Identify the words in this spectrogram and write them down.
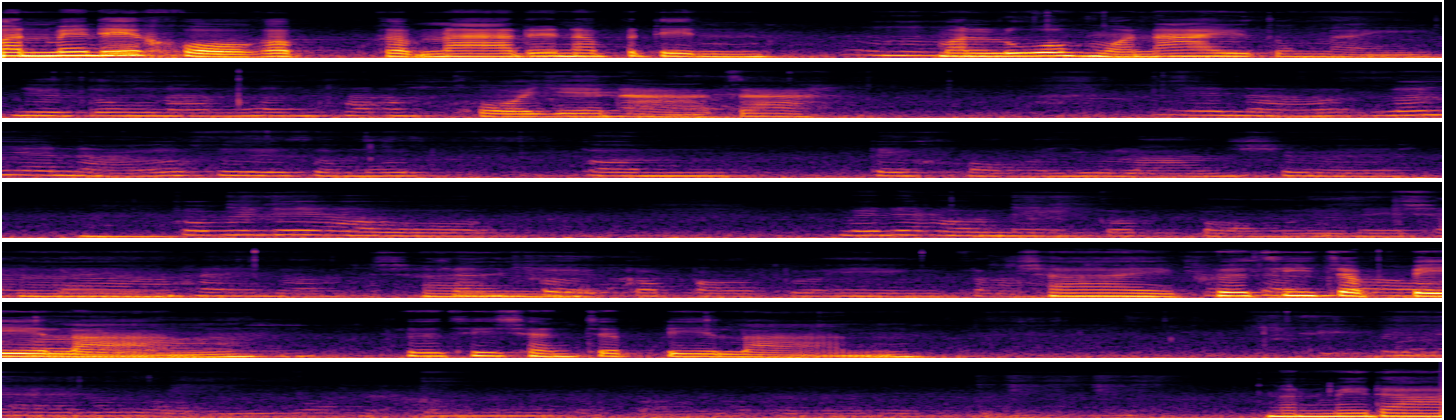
มันไม่ได้ขอกับกับน้าด้วยนะประเด็น อืม มันรู้ว่าหัวหน้าอยู่ตรงไหน อยู่ตรงนั้นข้างขอยายหนาจ้าๆยายหนาแล้วยายหนาก็คือสมมุติตอนไปขออยู่ร้านใช่ไหมอืมก็ไม่ได้เอา ไม่ได้เอาในกระป๋องหรือในตะกร้าให้นะใช่ ฉันเปิดกระเป๋าตัวเองจ้ะใช่ เพื่อที่จะเปย์หลาน เพื่อที่ฉันจะเปย์หลาน ไม่ได้ต้องบอกรู้ว่าเอามันในกระเป๋าเราก็ได้เลยมันไม่ได้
